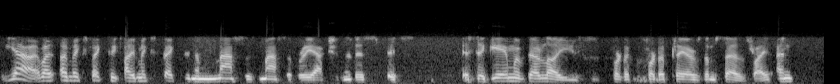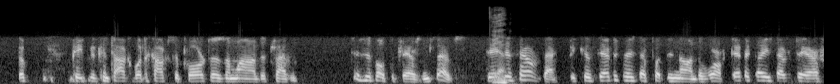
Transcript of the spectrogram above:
Yeah, I'm expecting. I'm expecting a massive, massive reaction. It is. It's. It's the game of their lives for the for the players themselves, right? And look, people can talk about the Cork supporters and all the travel. This is about the players themselves. They yeah. deserve that because they're the guys that are putting on the work. They're the guys that are there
